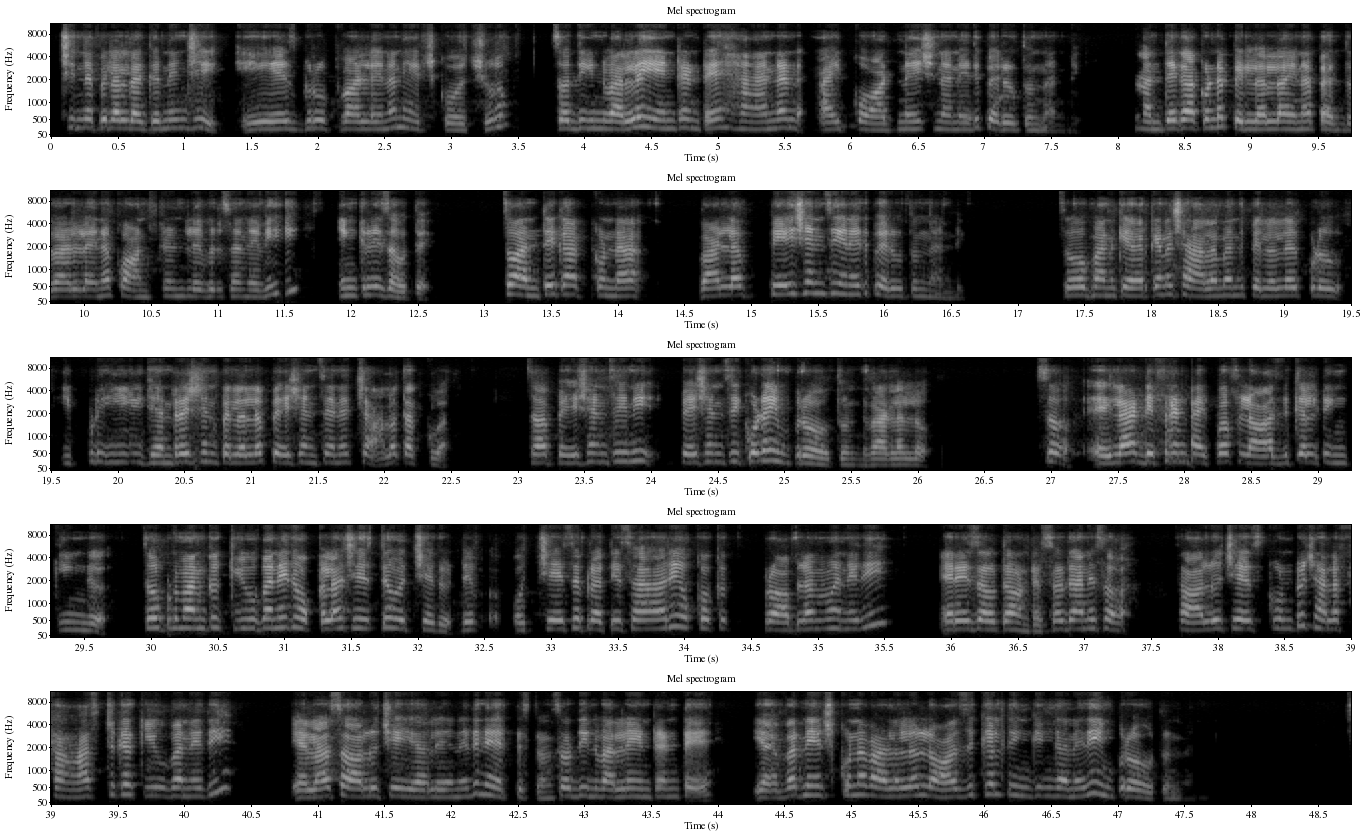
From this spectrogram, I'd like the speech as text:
చిన్న పిల్లల దగ్గర నుంచి ఏ ఏజ్ గ్రూప్ వాళ్ళైనా నేర్చుకోవచ్చు. సో దీని వల్ల ఏంటంటే హ్యాండ్ అండ్ ఐ కోఆర్డినేషన్ అనేది పెరుగుతుందండి. అంతేకాకుండా పిల్లల్లో అయినా పెద్దవాళ్ళైనా కాన్ఫిడెంట్ లెవెల్స్ అనేవి ఇంక్రీజ్ అవుతాయి. సో అంతేకాకుండా వాళ్ళ పేషెన్సీ అనేది పెరుగుతుందండి. సో మనకి ఎవరికైనా చాలా మంది పిల్లలు ఇప్పుడు ఇప్పుడు ఈ జనరేషన్ పిల్లల్లో పేషెన్సీ అనేది చాలా తక్కువ. సో ఆ పేషెన్సీని పేషెన్సీ కూడా ఇంప్రూవ్ అవుతుంది వాళ్ళలో సో ఇలా different type of logical thinking so ఇప్పుడు మనకు క్యూబ్ అనేది ఒక్కలా చేస్తే వచ్చేది. వచ్చేసే ప్రతిసారి ఒక్కొక్క ప్రాబ్లం అనేది ఎరేజ్ అవుతూ ఉంటుంది. సో దాన్ని సాల్వ్ చేసుకుంటూ చాలా ఫాస్ట్గా క్యూబ్ అనేది ఎలా సాల్వ్ చేయాలి అనేది నేర్పిస్తాం. సో దీని వల్ల ఏంటంటే ఎవరు నేర్చుకున్న వాళ్ళలో లాజికల్ థింకింగ్ అనేది ఇంప్రూవ్ అవుతుంది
